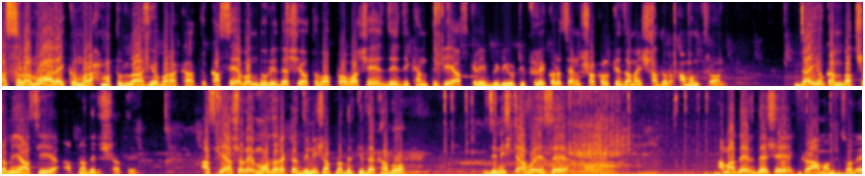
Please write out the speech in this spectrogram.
আসসালামু আলাইকুম রহমতুল্লাহ বারাকাত কাছে এবং দূরে দেশে অথবা প্রবাসে যে যেখান থেকে আজকের এই ভিডিওটি প্লে করেছেন, সকলকে জানাই সাদর আমন্ত্রণ। যাই হোক, আমি বাদশামী আছি আপনাদের সাথে। আজকে আসলে মজার একটা জিনিস আপনাদেরকে দেখাবো। জিনিসটা হয়েছে, আমাদের দেশে গ্রাম অঞ্চলে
